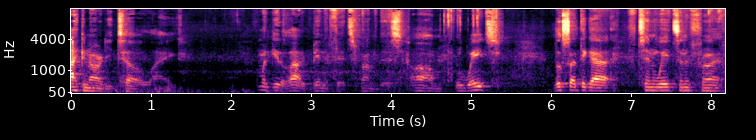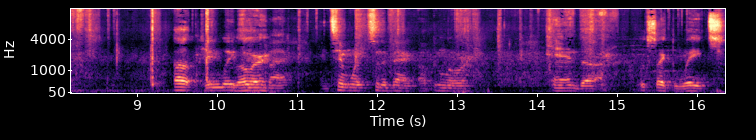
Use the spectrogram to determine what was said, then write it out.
I can already tell like gonna get a lot of benefits from this. Um, the weights looks like they got ten weights in the front, up, Ten weights lower, in the back. and ten weights in the back, up and lower. And uh, looks like the weights.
